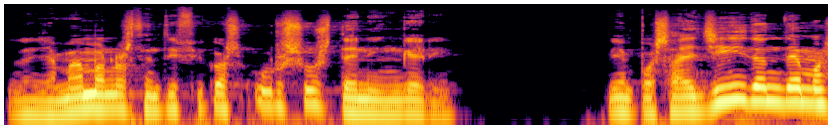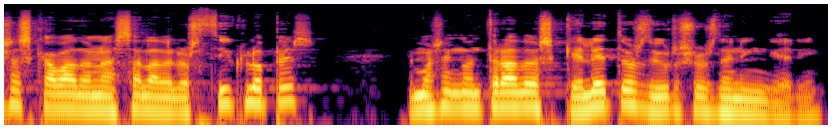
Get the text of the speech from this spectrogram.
Le llamamos los científicos Ursus de Ningeri. Bien, pues allí donde hemos excavado en la sala de los cíclopes, hemos encontrado esqueletos de Ursus de Ningeri.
